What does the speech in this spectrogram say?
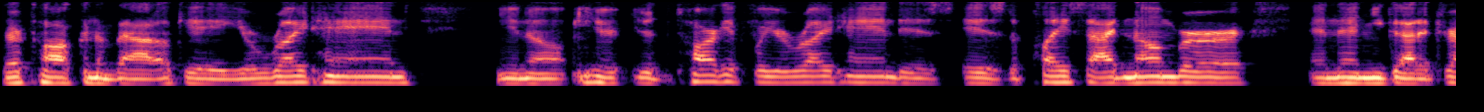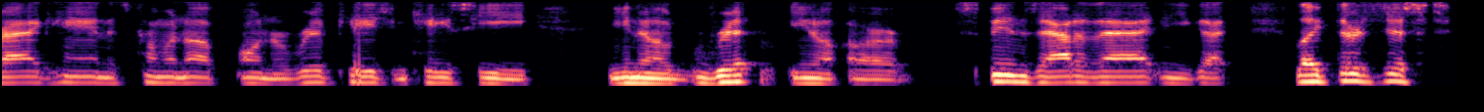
they're talking about okay, your right hand. You know, your your target for your right hand is is the play side number, and then you got a drag hand that's coming up on the rib cage in case he, you know, rip, you know, or spins out of that, and you got like there's just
